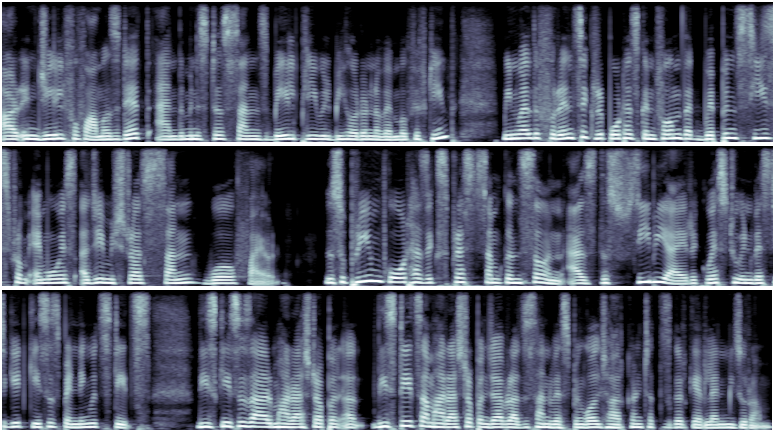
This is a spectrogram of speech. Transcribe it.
are in jail for farmer's death, and the minister's son's bail plea will be heard on November 15th. Meanwhile, the forensic report has confirmed that weapons seized from MOS Ajay Mishra's son were fired. The Supreme Court has expressed some concern as the CBI requests to investigate cases pending with states. These cases are Maharashtra, uh, these states are Maharashtra, Punjab, Rajasthan, West Bengal, Jharkhand, Chhattisgarh, Kerala, and Mizoram.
